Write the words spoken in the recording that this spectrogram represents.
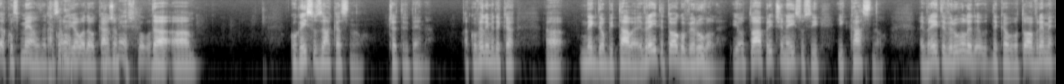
ако смеам, значи Како само и ова да го кажам, не, да а, кога Исус закаснал четири дена, ако велиме дека а, негде обитава, евреите тоа го верувале и од тоа причина Исус и, и каснал. Евреите верувале дека во тоа време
